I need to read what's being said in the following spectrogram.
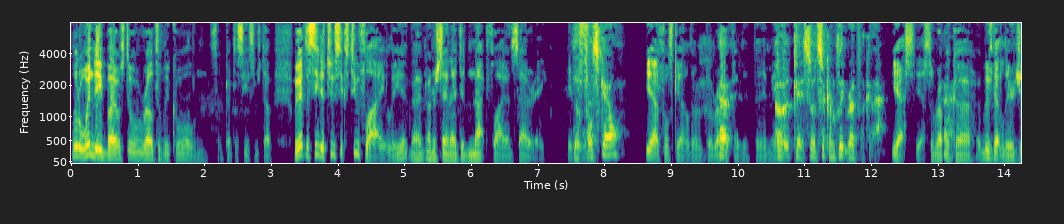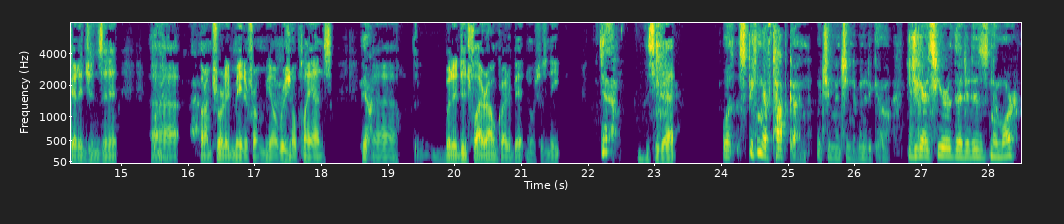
a little windy, but it was still relatively cool. And so got to see some stuff. We got to see the 262 fly, Lee. I understand that did not fly on Saturday. The full scale? Yeah, full scale, the, the replica that, that they made. Oh, okay. So it's a complete replica. Yes, yes, the replica. I believe it's got Learjet engines in it, uh, but I'm sure they made it from you know original plans. Yeah. Uh, but it did fly around quite a bit, which was neat Yeah. to see that. Well, speaking of Top Gun, which you mentioned a minute ago, did you guys hear that it is no more?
